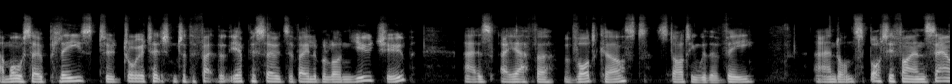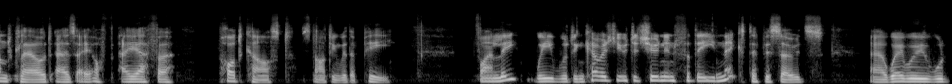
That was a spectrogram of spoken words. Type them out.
I'm also pleased to draw your attention to the fact that the episode's available on YouTube as EAFA Vodcast, starting with a V, and on Spotify and SoundCloud as EAFA Podcast, starting with a P. Finally, we would encourage you to tune in for the next episodes, uh, where we would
